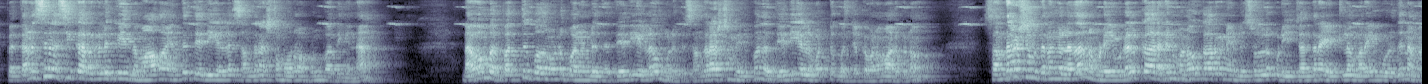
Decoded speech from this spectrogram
இப்போ தனுசு ராசிக்காரர்களுக்கு இந்த மாதம் எந்த தேதிகளில் சந்திராஷ்டமம் வரும் அப்படின்னு பார்த்தீங்கன்னா நவம்பர் பத்து பதினொன்று பன்னெண்டு இந்த தேதிகளில் உங்களுக்கு சந்திராஷ்டமம் இருக்கும். அந்த தேதிகளில் மட்டும் கொஞ்சம் கவனமாக இருக்கணும். சந்திராஷ்டம தினங்களில் தான் நம்முடைய உடல்காரகன் மனோகாரகன் என்று சொல்லக்கூடிய சந்திரன் எட்டில் மறையும் பொழுது நம்ம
